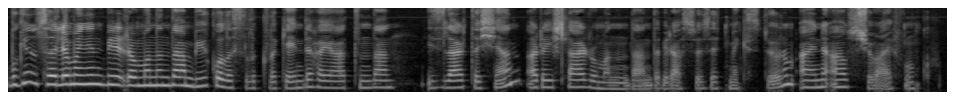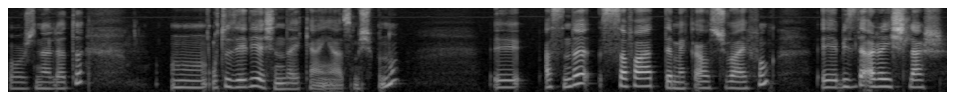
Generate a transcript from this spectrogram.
Bugün Salome'nin bir romanından büyük olasılıkla kendi hayatından izler taşıyan Arayışlar romanından da biraz söz etmek istiyorum. Aynı Ausschweifung orijinal adı. 37 hmm, yaşındayken yazmış bunu e, aslında safahat demek Ausschweifung. E, bizde arayışlar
